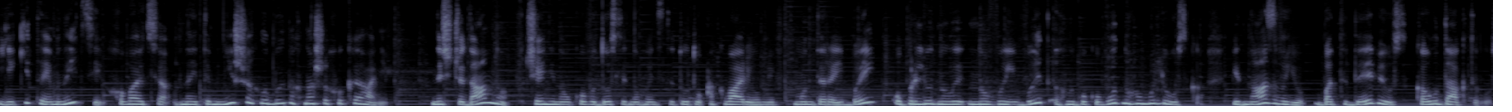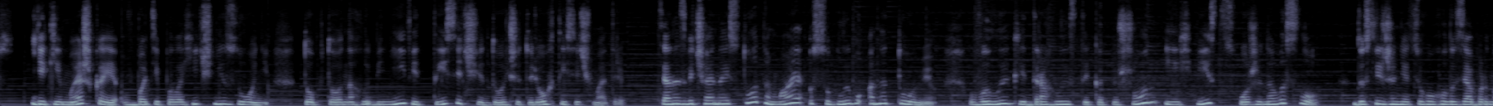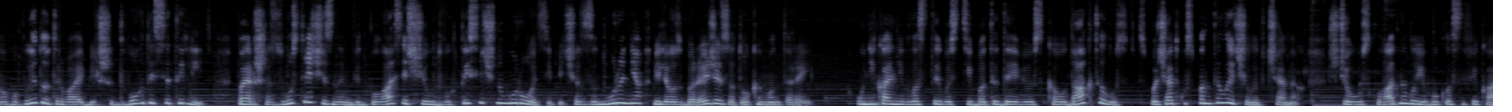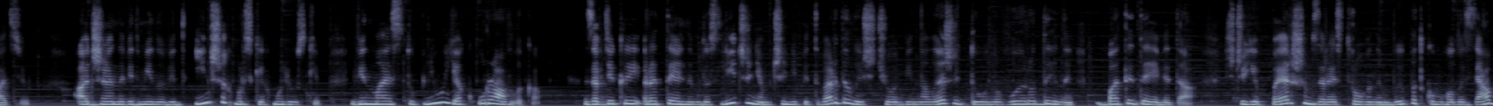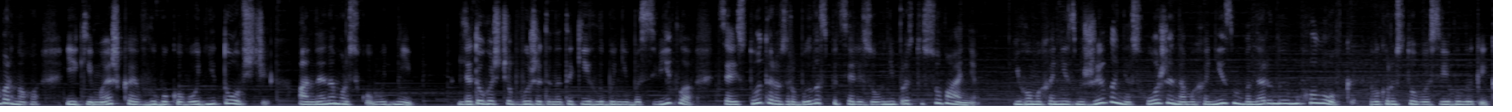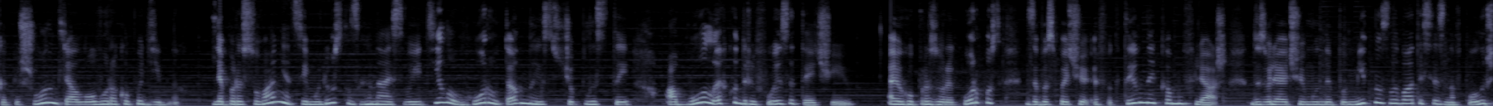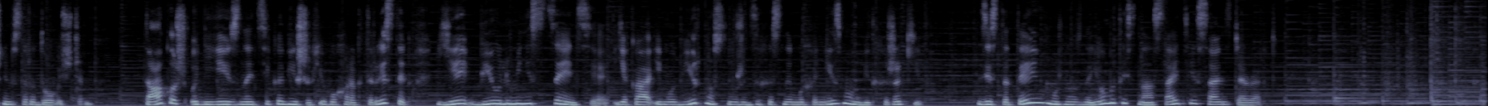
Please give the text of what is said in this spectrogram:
Які таємниці ховаються в найтемніших глибинах наших океанів? Нещодавно вчені науково-дослідного інституту акваріумів Монтерей Бей оприлюднили новий вид глибоководного молюска під назвою Batidevus caudactylus, який мешкає в батіпелагічній зоні, тобто на глибині від 1000 до 4000 метрів. Ця незвичайна істота має особливу анатомію, великий драглистий капюшон і хвіст схожий на весло. Дослідження цього голозяберного виду триває більше двох десятиліть. Перша зустріч із ним відбулася ще у 2000 році під час занурення біля узбережжя затоки Монтерей. Унікальні властивості Batidevus caudactylus спочатку спантеличили вчених, що ускладнило його класифікацію. Адже, на відміну від інших морських молюсків, він має ступню як у равлика. Завдяки ретельним дослідженням вчені підтвердили, що він належить до нової родини Батидевіда, що є першим зареєстрованим випадком голозяберного, який мешкає в глибоководній товщі, а не на морському дні. Для того, щоб вижити на такій глибині без світла, ця істота розробила спеціалізовані пристосування. Його механізм живлення схожий на механізм венерної мухоловки, використовує свій великий капюшон для лову ракоподібних. Для пересування цей молюск згинає своє тіло вгору та вниз, щоб плисти, або легко дрейфує за течією. А його прозорий корпус забезпечує ефективний камуфляж, дозволяючи йому непомітно зливатися з навколишнім середовищем. Також однією з найцікавіших його характеристик є біолюмінесценція, яка ймовірно служить захисним механізмом від хижаків. Зі статтею можна ознайомитись на сайті Science Direct.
